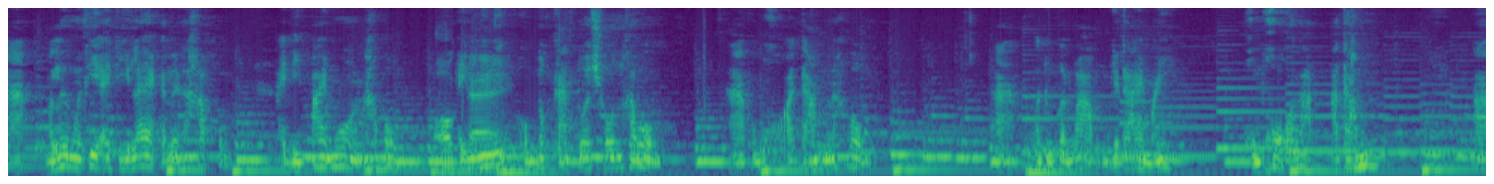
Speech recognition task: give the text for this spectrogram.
อะมาเริ่มกันที่ ID แรกกันเลยนะครับผม ID ป้ายม่วงนะครับผมไอ้นี้ Okay. ผมต้องการตัวชนครับผมอ่าผมขออดัมนะครับผมอ่ามาดูกันว่าผมจะได้ไหม ผมขอละอดัมอ่า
